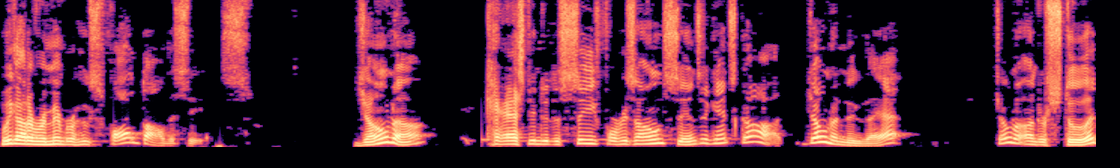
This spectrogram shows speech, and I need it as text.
we got to remember whose fault all this is. Jonah cast into the sea for his own sins against God. Jonah knew that. Jonah understood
